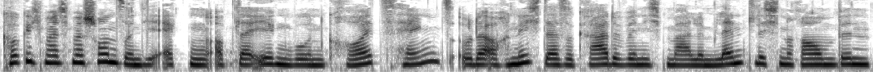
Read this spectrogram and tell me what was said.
gucke ich manchmal schon so in die Ecken, ob da irgendwo ein Kreuz hängt oder auch nicht. Also gerade wenn ich mal im ländlichen Raum bin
